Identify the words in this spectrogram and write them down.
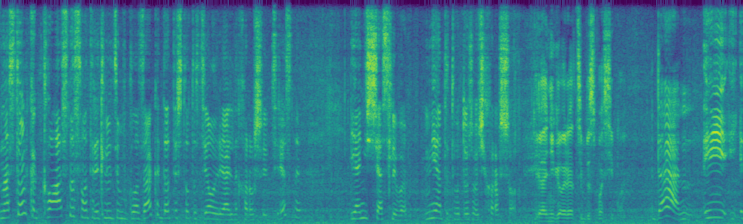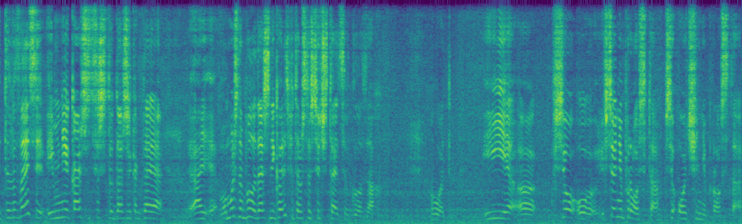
настолько классно смотреть людям в глаза, когда ты что-то сделал реально хорошее, интересное. И они счастливы. Мне от этого тоже очень хорошо. И они говорят тебе спасибо. Да, и, и это, вы знаете, и мне кажется, что даже когда я... А, можно было даже не говорить, потому что все читается в глазах. Вот. И э, все, о, все непросто, все очень непросто.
